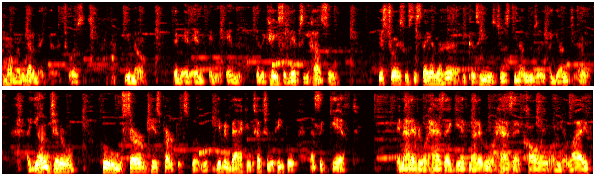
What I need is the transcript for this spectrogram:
Come on, man. We gotta make better choices. You know. And and and and, and in the case of Nipsey Hussle, his choice was to stay in the hood because he was just, you know, he was a, a young general, a young general who served his purpose, but giving back and touching the people, that's a gift. And not everyone has that gift, not everyone has that calling on your life.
